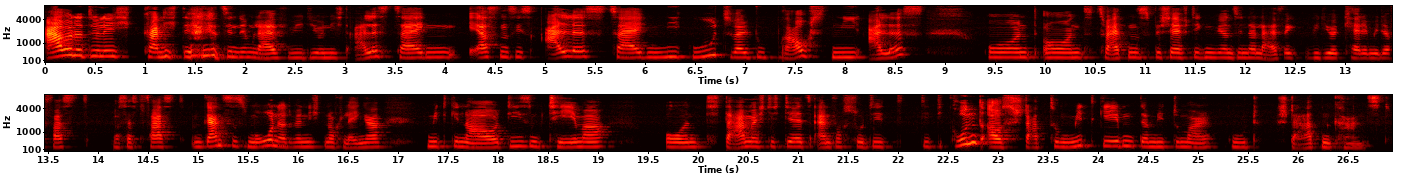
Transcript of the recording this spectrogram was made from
Aber natürlich kann ich dir jetzt in dem Live-Video nicht alles zeigen. Erstens ist alles zeigen nie gut, weil du brauchst nie alles. Und, und zweitens beschäftigen wir uns in der Live-Video Academy da fast, was heißt fast, ein ganzes Monat, wenn nicht noch länger, mit genau diesem Thema. Und da möchte ich dir jetzt einfach so die, die, die Grundausstattung mitgeben, damit du mal gut starten kannst.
